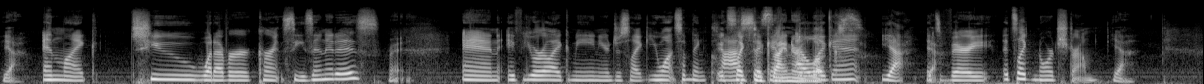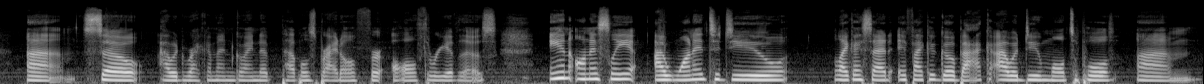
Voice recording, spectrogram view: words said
Yeah. and like to whatever current season it is. Right. And if you're like me and you're just like you want something like classic designer and elegant, looks. yeah, it's Yeah. very it's like Nordstrom. Yeah. Um, so I would recommend going to Pebbles Bridal for all three of those. And honestly, I wanted to do, like I said, if I could go back, I would do multiple um,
